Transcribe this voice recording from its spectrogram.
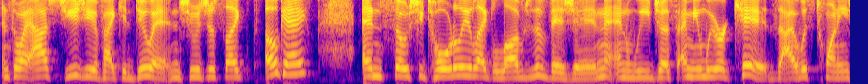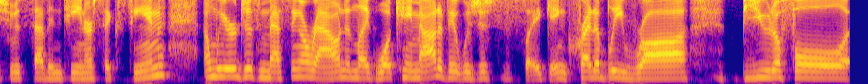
And so I asked Gigi if I could do it, and she was just like, okay. And so she totally like loved the and we just i mean we were kids. I was 20 she was 17 or 16 and we were just messing around. And like what came out of it was just this like incredibly raw beautiful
